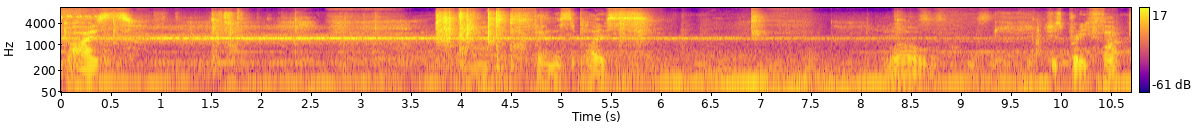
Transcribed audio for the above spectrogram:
guys, I found this place. Whoa, she's pretty fucked.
